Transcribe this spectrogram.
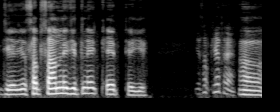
जी ये सब सामने जितने खेत थे ये। ये सब खेत हैं? हाँ।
